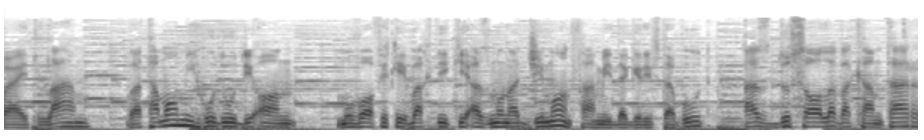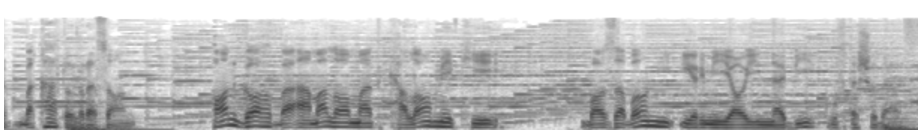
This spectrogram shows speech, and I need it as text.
байтлаҳм ва тамоми ҳудуди он мувофиқи вақте ки аз мунаҷҷимон фаҳмида гирифта буд аз ду сола ва камтар ба қатл расонд он гоҳ ба амал омад каломе ки бо забони ирмиёи набӣ гуфта шудааст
